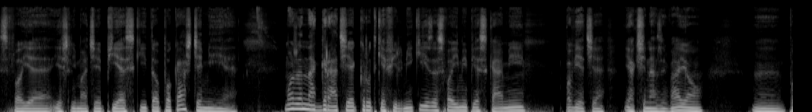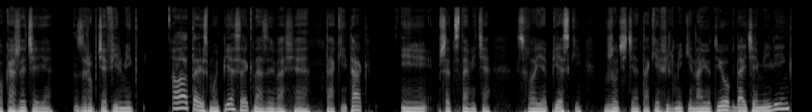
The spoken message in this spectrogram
swoje, jeśli macie pieski, to pokażcie mi je. Może nagracie krótkie filmiki ze swoimi pieskami, powiecie jak się nazywają, yy, pokażecie je, zróbcie filmik. O, to jest mój piesek, nazywa się tak i tak i przedstawicie swoje pieski. Wrzućcie takie filmiki na YouTube, dajcie mi link,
